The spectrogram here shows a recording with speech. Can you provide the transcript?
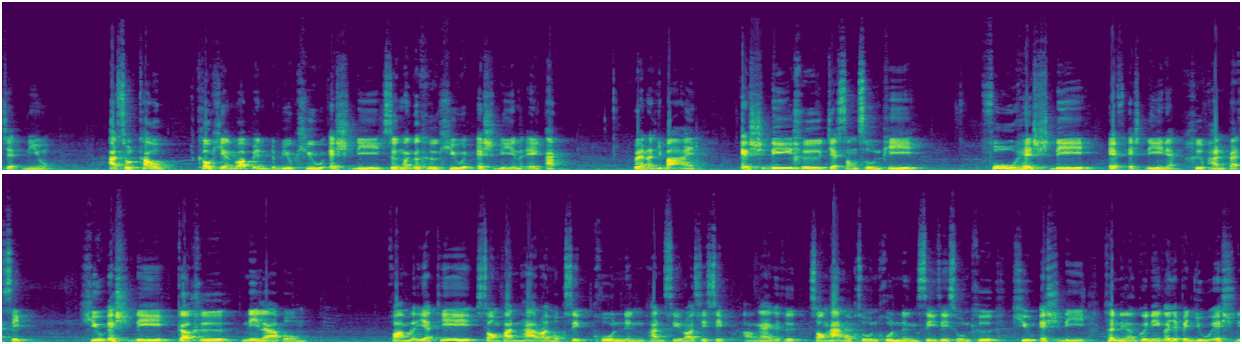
27 นิ้ว ASUS เขาเขาเขียนว่าเป็น WQHD ซึ่งมันก็คือ QHD นั่นเองอะแว่นอธิบาย HD คือ 720p Full HD FHD เนี่ยคือ 1080 QHD ก็คือนี่แล้วครับผม ความละเอียดที่ 2560 คูณ 1440 เอาง่ายก็คือ 2560 คูณ 1440 คือ QHD ถ้าเหนือกว่านี้ก็จะเป็น UHD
